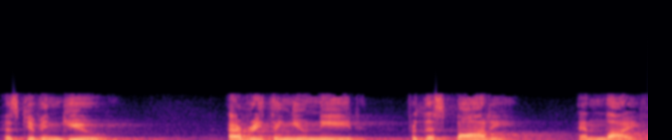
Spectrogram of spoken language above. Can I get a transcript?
has given you everything you need for this body and life.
